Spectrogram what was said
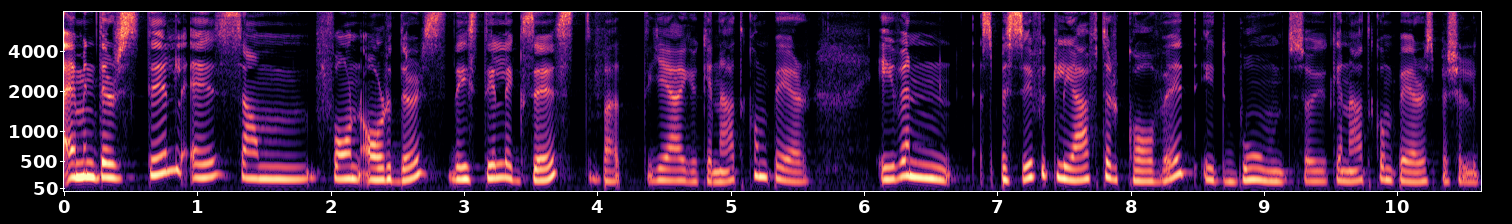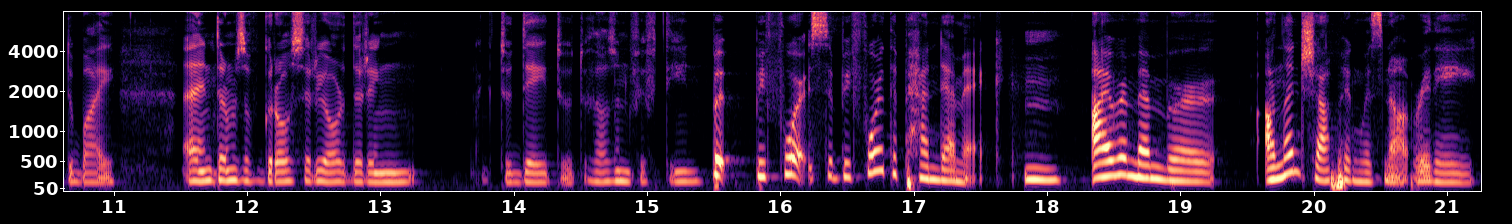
I mean, there still is some phone orders, they still exist, but yeah, you cannot compare. Even specifically after COVID, it boomed. So you cannot compare, especially Dubai uh, in terms of grocery ordering like today to 2015. But before, so before the pandemic, I remember online shopping was not really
